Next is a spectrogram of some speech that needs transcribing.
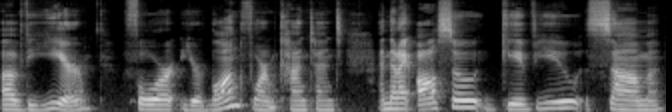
of the year for your long form content. And then I also give you some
